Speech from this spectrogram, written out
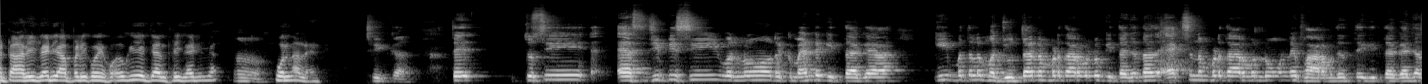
ਅਟਾਰੀ ਜਿਹੜੀ ਆਪਣੀ ਕੋਈ ਹੋਊਗੀ ਏਜੰਸੀ ਜਿਹੜੀ ਆ ਹਾਂ। ਉਹਨਾਂ ਲੈ। ਠੀਕ ਆ। ਤੇ ਤੁਸੀਂ ਐਸਜੀਪੀਸੀ ਵੱਲੋਂ ਰეკਮੈਂਡ ਕੀਤਾ ਗਿਆ ਕਿ ਮਤਲਬ ਮੌਜੂਦਾ ਨੰਬਰਦਾਰ ਵੱਲੋਂ ਕੀਤਾ ਜਾਂਦਾ? ਐਕਸ ਨੰਬਰਦਾਰ ਵੱਲੋਂ ਉਹਨੇ ਫਾਰਮ ਦੇ ਉੱਤੇ ਕੀਤਾ ਗਿਆ ਜਾਂ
